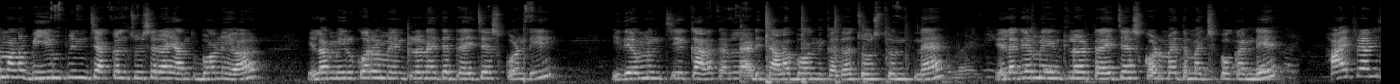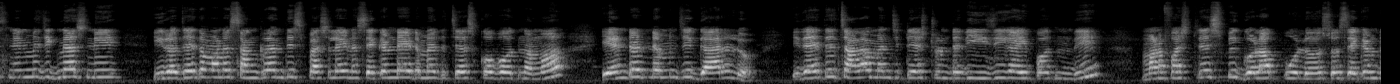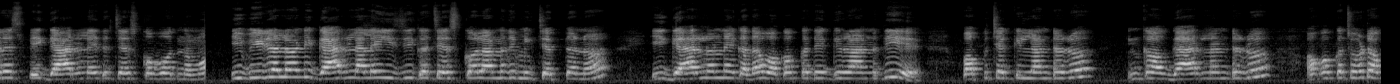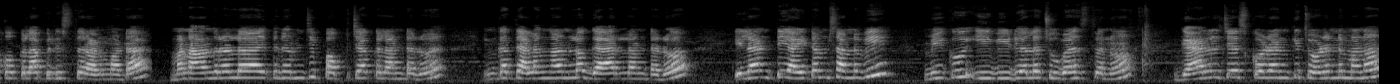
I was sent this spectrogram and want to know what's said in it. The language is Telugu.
అయితే మన బియ్యం పిండి చెక్కలు చూసారా? ఎంత బాగున్నాయో? ఇలా మీరు కూడా మీ ఇంట్లోనైతే ట్రై చేసుకోండి. ఇదేముంచి కలకరలాడి చాలా బాగుంది కదా చూస్తుంటేనే. ఇలాగే మీ ఇంట్లో ట్రై చేసుకోవడం అయితే మర్చిపోకండి. హాయ్ ఫ్రెండ్స్ నేను మీ జిజ్ఞాస్ని. ఈరోజైతే అయితే మనం సంక్రాంతి స్పెషల్ అయిన సెకండ్ ఐటమ్ అయితే చేసుకోబోతున్నాము. ఏంటంటే మంచి గారెలు. ఇదైతే చాలా మంచి టేస్ట్ ఉంటుంది ఈజీగా అయిపోతుంది. మన ఫస్ట్ రెసిపీ గులాబ్ పూలు సో సెకండ్ రెసిపీ గారెలు అయితే చేసుకోబోతున్నాము. ఈ వీడియోలోని గారెలు ఎలా ఈజీగా చేసుకోవాలన్నది మీకు చెప్తాను. ఈ గారెలు ఉన్నాయి కదా ఒక్కొక్క దగ్గర అన్నది పప్పు చెక్కిళ్ళు అంటారు ఇంకా గారెలు అంటారు. ఒక్కొక్క చోట ఒక్కొక్కలా పిలుస్తారు అనమాట మన ఆంధ్రాలో అయితే నుంచి పప్పు చెక్కలు అంటారు ఇంకా తెలంగాణలో గారెలు అంటారు. ఇలాంటి ఐటమ్స్ అన్నవి మీకు ఈ వీడియోలో చూపిస్తాను. గారెలు చేసుకోవడానికి చూడండి మనం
